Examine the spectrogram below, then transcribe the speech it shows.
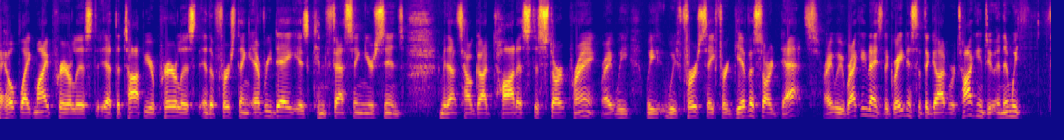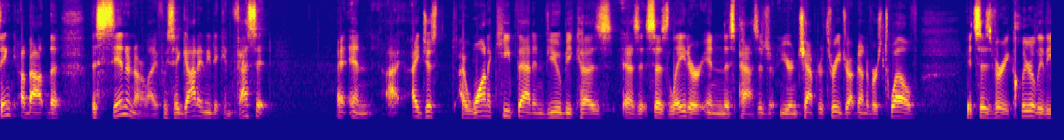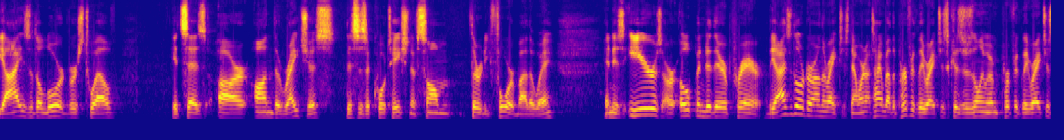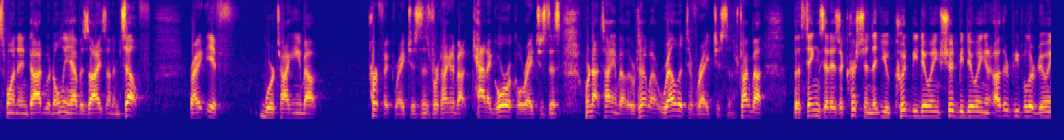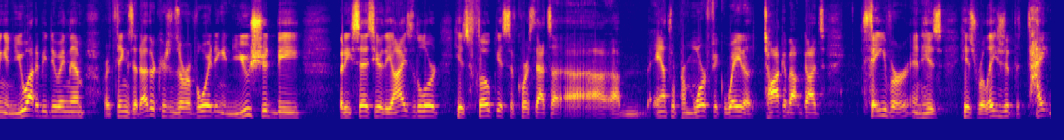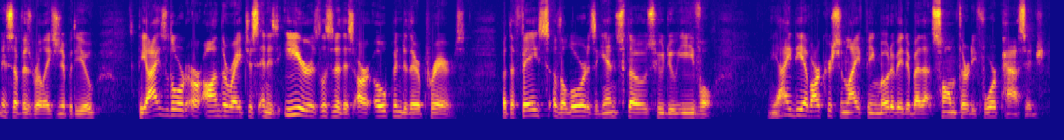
I hope, like my prayer list, at the top of your prayer list, the first thing every day is confessing your sins. I mean, that's how God taught us to start praying, right? We, we, we first say, Forgive us our debts, right? We recognize the greatness of the God we're talking to, and then we think about the, the sin in our life. We say, God, I need to confess it. And I, I just, I want to keep that in view because, as it says later in this passage, you're in chapter 3, drop down to verse 12. It says very clearly, The eyes of the Lord, verse 12, it says, are on the righteous. This is a quotation of Psalm 34, by the way. And his ears are open to their prayer. The eyes of the Lord are on the righteous. Now, we're not talking about the perfectly righteous because there's only one perfectly righteous one, and God would only have his eyes on himself, right? If we're talking about perfect righteousness, we're talking about categorical righteousness, we're not talking about that. We're talking about relative righteousness. We're talking about the things that as a Christian that you could be doing, should be doing, and other people are doing, and you ought to be doing them, or things that other Christians are avoiding, and you should be. But he says here, the eyes of the Lord, his focus, of course, that's a, a, a um, anthropomorphic way to talk about God's favor and his, his relationship, the tightness of his relationship with you. The eyes of the Lord are on the righteous, and his ears, listen to this, are open to their prayers. But the face of the Lord is against those who do evil. The idea of our Christian life being motivated by that Psalm 34 passage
